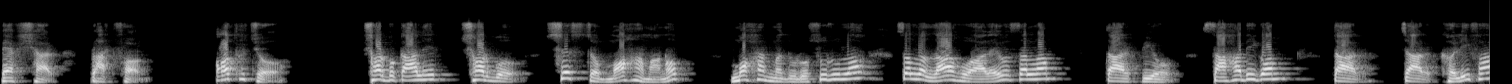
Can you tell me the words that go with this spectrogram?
ব্যবসার প্ল্যাটফর্ম। অথচ সর্বকালের সর্বশ্রেষ্ঠ মহামানব মোহাম্মদুর রসুল্লাহ সাল্লাহ আলাইসাল্লাম তার প্রিয় সাহাবিগণ, তার চার খলিফা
